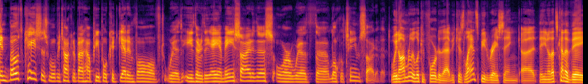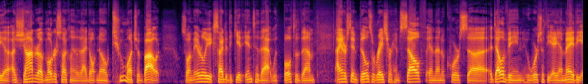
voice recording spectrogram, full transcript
In both cases, we'll be talking about how people could get involved with either the AMA side of this or with the local team side of it. Well, you know, I'm really looking forward to that because land speed racing, uh, they- you know, that's kind of a, a genre of motorcycling that I don't know too much about. So I'm really excited to get into that with both of them. I understand Bill's a racer himself, and then of course uh, Delvene, who works with the AMA. The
